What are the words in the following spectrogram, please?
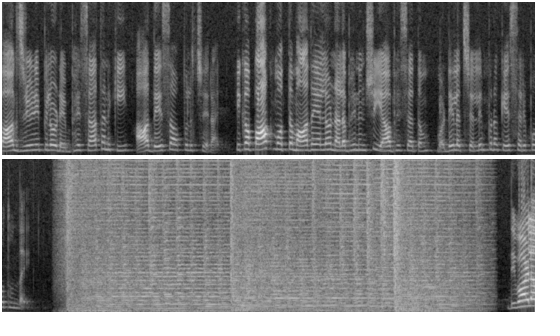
పాక్ జీడీపీలో డెబ్బై శాతానికి ఆ దేశ అప్పులు చేరాయి. ఇక పాక్ మొత్తం ఆదాయంలో నలభై నుంచి యాభై శాతం వడ్డీల చెల్లింపునకే సరిపోతుంది. దివాళా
